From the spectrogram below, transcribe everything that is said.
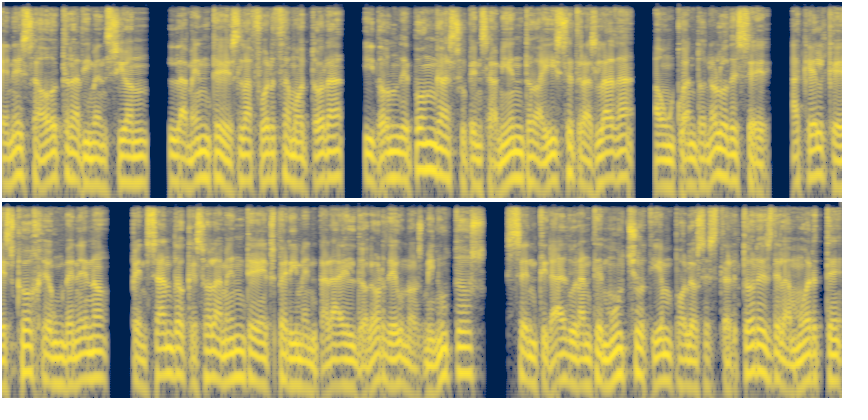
en esa otra dimensión, la mente es la fuerza motora, y donde ponga su pensamiento ahí se traslada, aun cuando no lo desee. Aquel que escoge un veneno, pensando que solamente experimentará el dolor de unos minutos, Sentirá durante mucho tiempo los estertores de la muerte,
